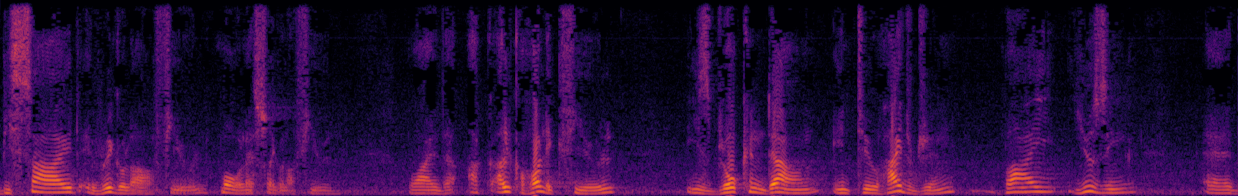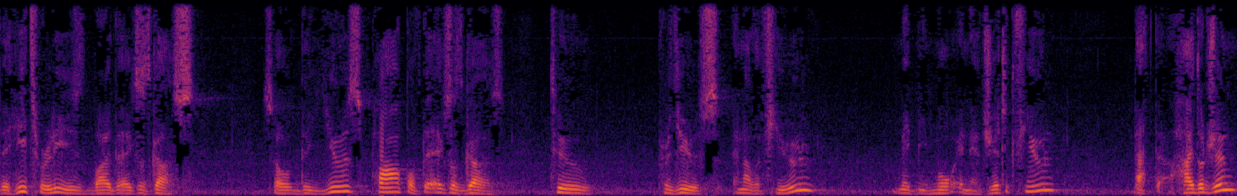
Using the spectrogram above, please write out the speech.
beside a regular fuel, more or less regular fuel, while the al- alcoholic fuel is broken down into hydrogen by using uh, the heat released by the exhaust gas. So they use part of the exhaust gas to produce another fuel, maybe more energetic fuel, that hydrogen,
